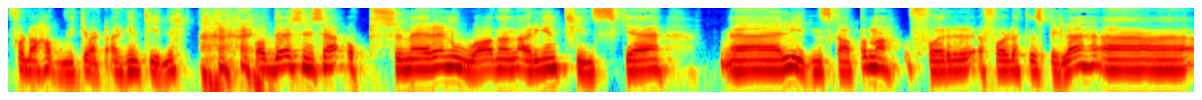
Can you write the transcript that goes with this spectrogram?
for da hadde han ikke vært argentiner. og det syns jeg oppsummerer noe av den argentinske lidenskapen da, for, for, dette spillet. Eh,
